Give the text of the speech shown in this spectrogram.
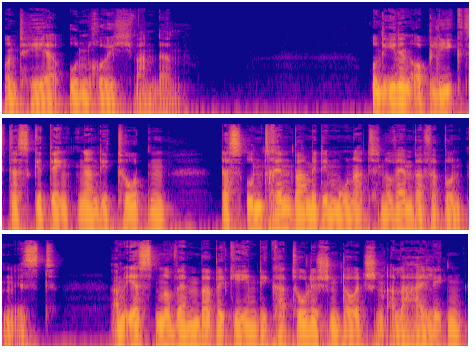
und her unruhig wandern. Und ihnen obliegt das Gedenken an die Toten, das untrennbar mit dem Monat November verbunden ist. Am 1. November begehen die katholischen Deutschen Allerheiligen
